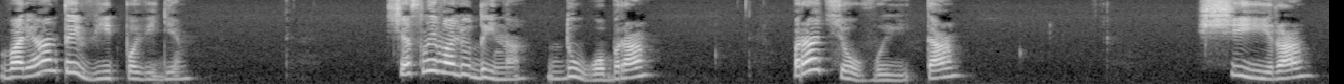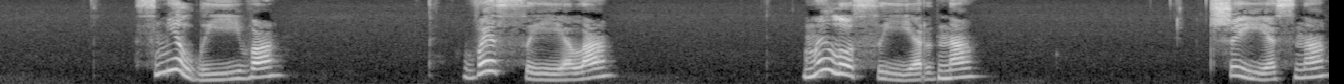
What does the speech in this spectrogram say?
Варіанти відповіді. Щаслива людина добра, працьовита, щира, смілива, весела, милосердна, чесна,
